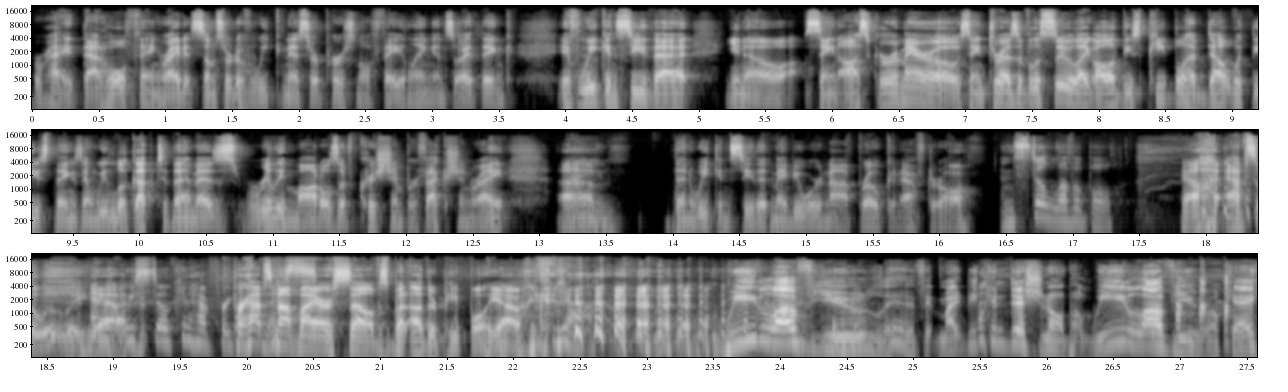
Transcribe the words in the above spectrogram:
right that whole thing, right, it's some sort of weakness or personal failing, and so I think if we can see that you know Saint Oscar Romero, Saint Therese of Lisieux, like all of these people have dealt with these things, and we look up to them as really models of Christian perfection, right? Right. Um, then we can see that maybe we're not broken after all. And still lovable. Yeah, absolutely. and Yeah. we still can have forgiveness. Perhaps not by ourselves, but other people. Yeah. Yeah. we love you, Liv. It might be conditional, but we love you, okay?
